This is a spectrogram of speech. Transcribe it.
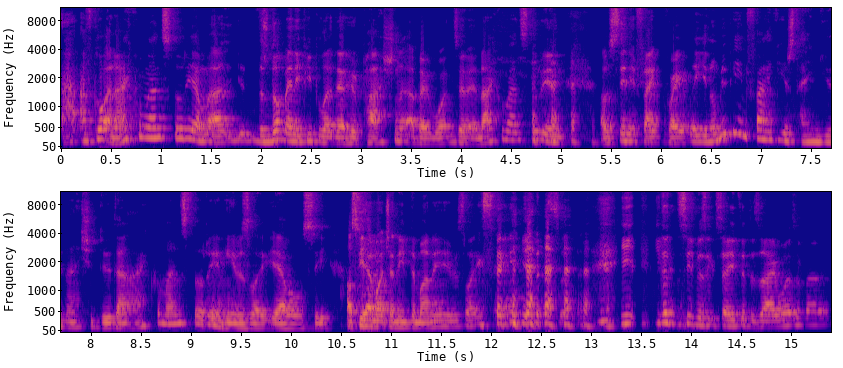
I've got an Aquaman story. I'm, uh, there's not many people out there who are passionate about wanting to write an Aquaman story. And I was saying to Frank Quitely, you know, maybe in five years' time, you and I should do that Aquaman story. And he was like, yeah, well, we'll see. I'll see how much I need the money. He was like, saying, so he, he didn't seem as excited as I was about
